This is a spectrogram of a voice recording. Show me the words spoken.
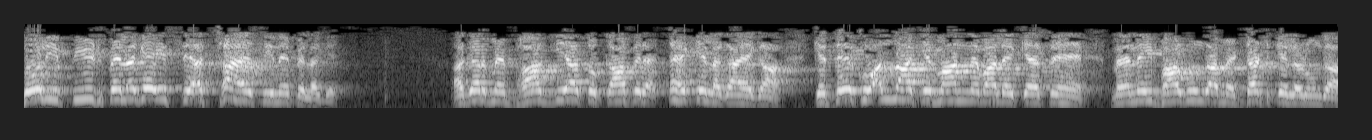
گولی پیٹ پہ لگے، اس سے اچھا ہے سینے پہ لگے۔ اگر میں بھاگ گیا تو کافر کہہ کے لگائے گا کہ دیکھو اللہ کے ماننے والے کیسے ہیں۔ میں نہیں بھاگوں گا، میں ڈٹ کے لڑوں گا۔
